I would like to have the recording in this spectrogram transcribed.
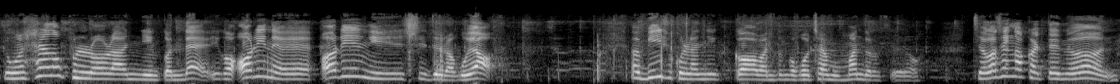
이건 헬로 플로라님 건데 이거 어린애 어린이시더라고요. 미니 쇼콜라님 거 만든 거고 잘 못 만들었어요. 제가 생각할 때는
